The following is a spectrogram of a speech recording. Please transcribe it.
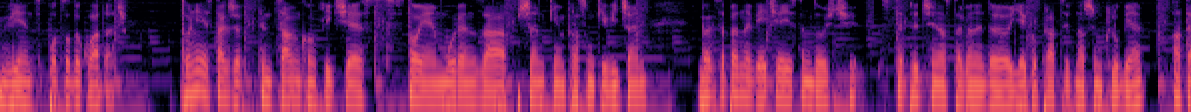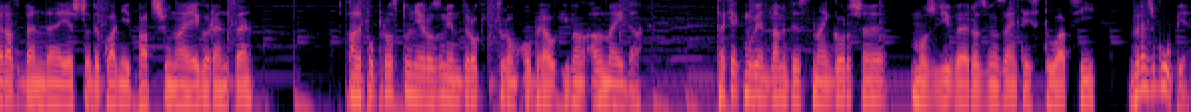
Więc po co dokładać? To nie jest tak, że w tym całym konflikcie stoję murem za Przemkiem Frasunkiewiczem, bo jak zapewne wiecie, jestem dość sceptycznie nastawiony do jego pracy w naszym klubie, a teraz będę jeszcze dokładniej patrzył na jego ręce, ale po prostu nie rozumiem drogi, którą obrał Iwan Almeida. Tak jak mówię, dla mnie to jest najgorsze możliwe rozwiązanie tej sytuacji, wręcz głupie.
